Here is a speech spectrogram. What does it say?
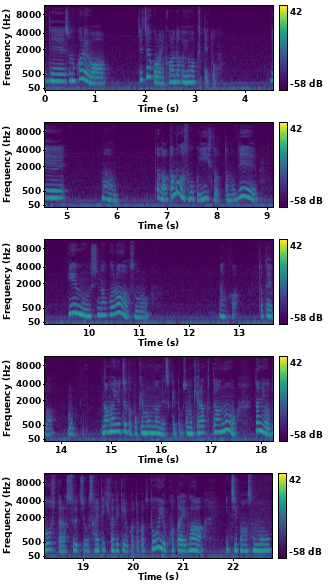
でその彼はちっちゃい頃に体が弱くてと。でまあただ頭がすごくいい人だったのでゲームをしながらそのなんか例えばもう名前言っちゃったポケモンなんですけどそのキャラクターの何をどうしたら数値を最適化できるかとかどういう個体が一番その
